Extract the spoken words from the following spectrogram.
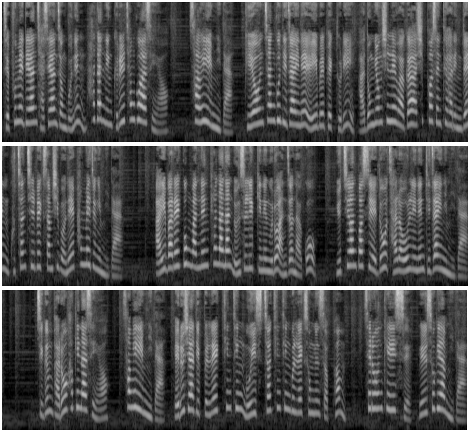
제품에 대한 자세한 정보는 하단 링크를 참고하세요. 4위입니다. 귀여운 짱구 디자인의 에이블 팩토리 아동용 실내화가 10% 할인된 9,730원에 판매 중입니다. 아이발에 꼭 맞는 편안한 논슬립 기능으로 안전하고 유치원 버스에도 잘 어울리는 디자인입니다. 지금 바로 확인하세요. 3위입니다. 에루샤 딥블랙 틴팅 모이스처 틴팅 블랙 속눈썹 펌 새로운 케이스를 소개합니다.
